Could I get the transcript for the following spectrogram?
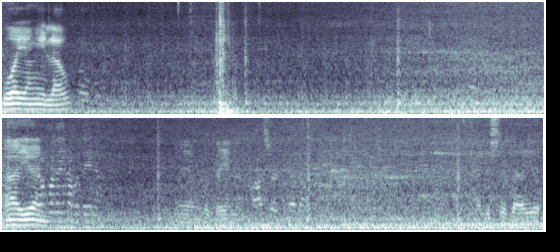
Buhay ang ilaw. Ah, ayan. Patay na, patay na. Ayan, patay na. Alis na tayo.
